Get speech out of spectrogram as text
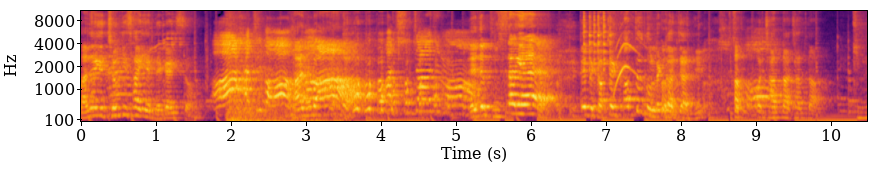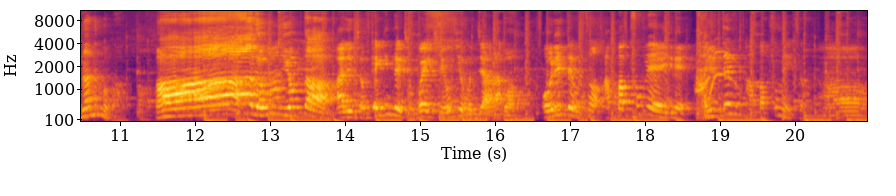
만약에 저기 사이에 내가 있어. 아, 하지 마. 하지마 아, 진짜 하지 마. 애들 불쌍해 애들 갑자기 깜짝 놀랄 것 같지 않니? 하지 마. 어 잔다 잔다. 김나는 거 봐. 아 너무 귀엽다. 아니 저 펭귄들 정말 귀여운 게 뭔지 알아? 뭐? 어릴 때부터 아빠 품에 이래 어릴 때부터 아빠 품에 있어 아,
